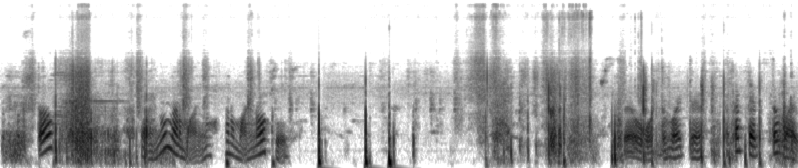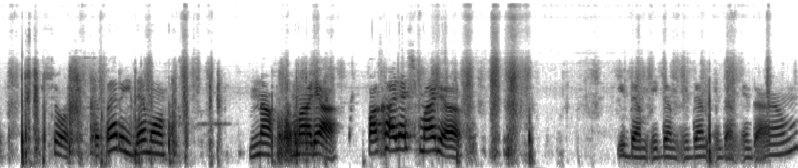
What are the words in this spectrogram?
ось так. Ой, ну нормально, нормально, окей. Все, от, давайте. Капець, давай. Все, тепер йдемо на моря. Пахалясь моря. Ідем, ідем, ідем, ідем, ідем.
